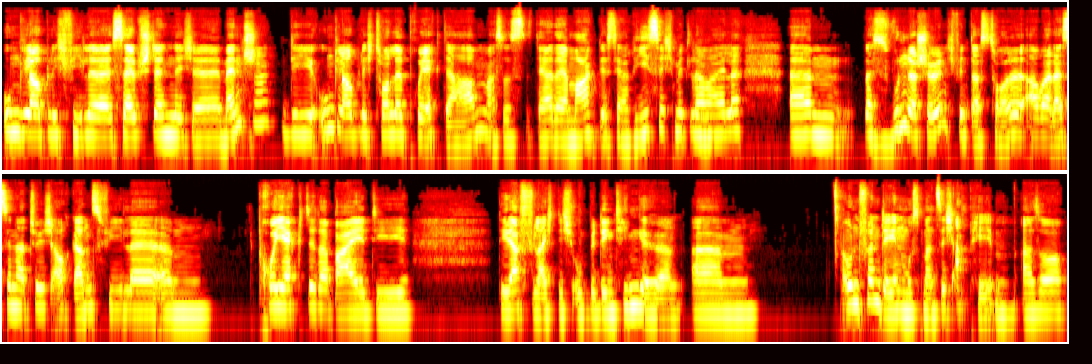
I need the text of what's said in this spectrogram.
unglaublich viele selbstständige Menschen, die unglaublich tolle Projekte haben. Also es, der, der Markt ist ja riesig mittlerweile. Mhm. Ähm, das ist wunderschön, ich finde das toll, aber da sind natürlich auch ganz viele ähm, Projekte dabei, die, die da vielleicht nicht unbedingt hingehören. Ähm, und von denen muss man sich abheben. Also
